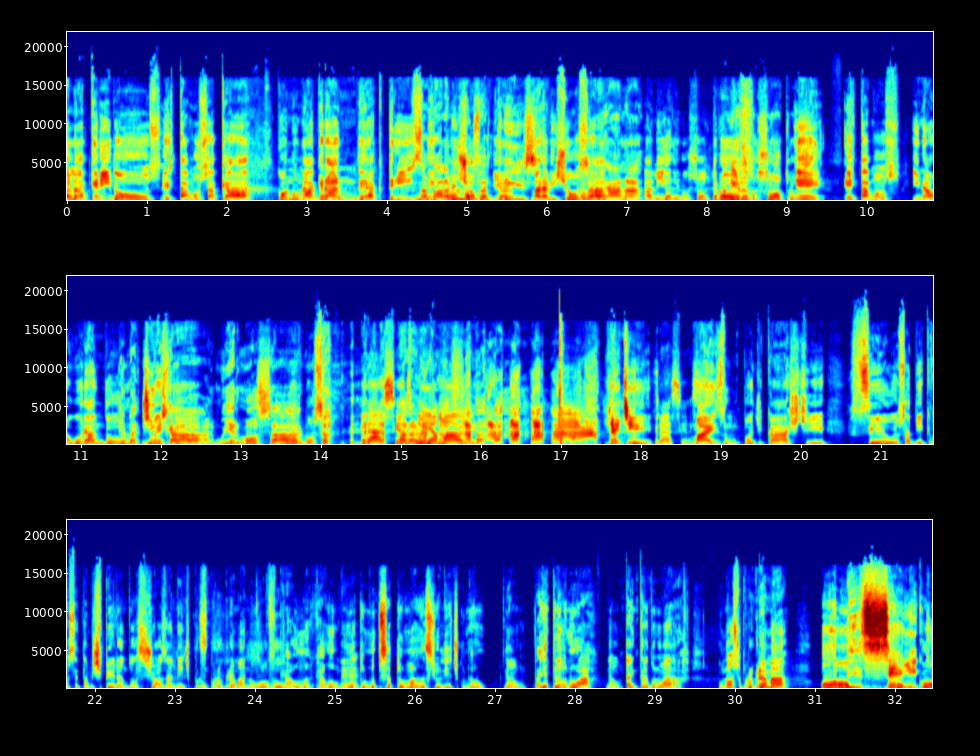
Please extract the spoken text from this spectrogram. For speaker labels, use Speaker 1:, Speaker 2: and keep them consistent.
Speaker 1: Hola queridos, estamos acá con una grande actriz
Speaker 2: Una
Speaker 1: de
Speaker 2: maravillosa
Speaker 1: Colombia,
Speaker 2: actriz
Speaker 1: maravillosa,
Speaker 2: colombiana.
Speaker 1: amiga de nosotros.
Speaker 2: Amiga de nosotros.
Speaker 1: Eh, estamos inaugurando
Speaker 2: Es una chica
Speaker 1: nuestro-
Speaker 2: muy hermosa.
Speaker 1: muy hermosa.
Speaker 3: Gracias, muy amable.
Speaker 1: Gente,
Speaker 3: Gracias.
Speaker 1: mais um podcast seu. Eu sabia que você estava esperando ansiosamente por um programa novo.
Speaker 2: Calma, calma.
Speaker 1: Né?
Speaker 2: Não, não precisa tomar ansiolítico, não.
Speaker 1: Não.
Speaker 2: Tá entrando
Speaker 1: Não.
Speaker 2: no ar.
Speaker 1: Não, tá entrando no ar. O nosso programa
Speaker 2: Obscênicos.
